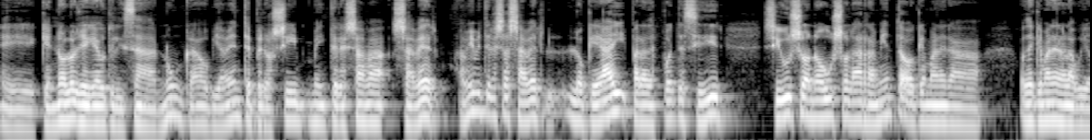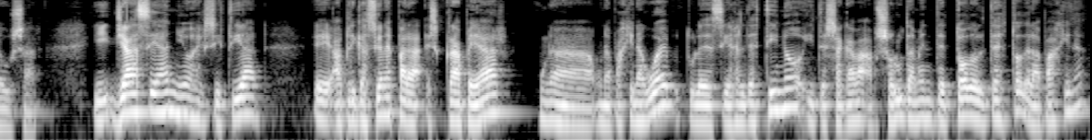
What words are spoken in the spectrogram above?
eh, que no lo llegué a utilizar nunca, obviamente, pero sí me interesaba saber, a mí me interesa saber lo que hay para después decidir si uso o no uso la herramienta o qué manera o de qué manera la voy a usar. Y ya hace años existían eh, aplicaciones para scrapear una, una, página web, tú le decías el destino y te sacaba absolutamente todo el texto de la página.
